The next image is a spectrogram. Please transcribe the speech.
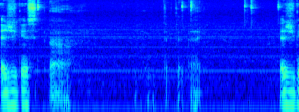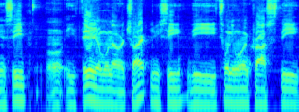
as you can see, uh, take that back. As you can see on Ethereum on our chart, you see the 21 cross the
